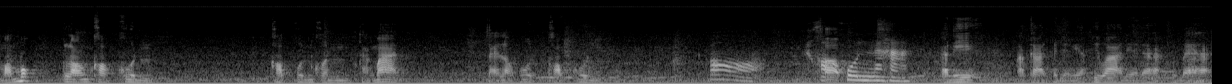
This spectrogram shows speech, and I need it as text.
หมอมุกลองขอบคุณ ขอบคุณคนทางบ้านไหนลองพูดขอบคุณ ก็ขอบคุณนะคะ อันนี้อาการเป็นอย่างเงี้ยที่ว่าเนี่ยนะฮะคุณแม่ฮะ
